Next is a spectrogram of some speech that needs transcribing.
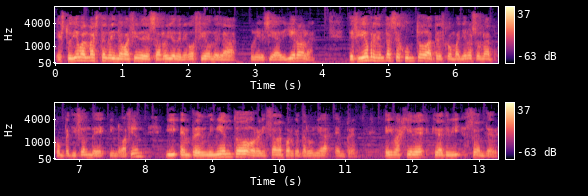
estudiaba el máster de Innovación y Desarrollo de Negocio de la Universidad de Girona. Decidió presentarse junto a tres compañeros a una competición de innovación y emprendimiento organizada por Cataluña Emprend e Imagine Creative Center,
